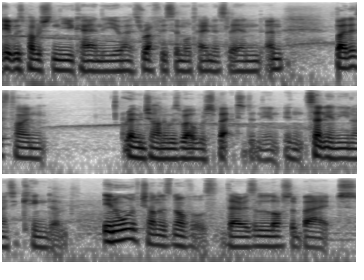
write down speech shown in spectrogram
It was published in the UK and the US roughly simultaneously, and, and by this time, Raymond Chandler was well respected, in, the, in certainly in the United Kingdom. In all of Chandler's novels, there is a lot about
